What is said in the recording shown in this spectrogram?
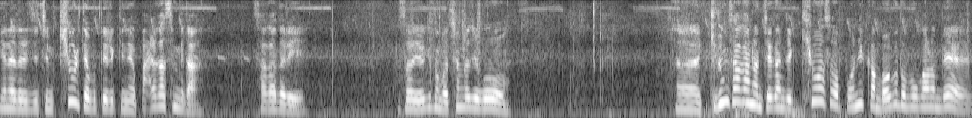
얘네들 이제 지금 키울 때부터 이렇게 그냥 빨갛습니다. 사과들이. 그래서 여기도 마찬가지고, 어, 기둥사과는 제가 이제 키워서 보니까 먹어도 보고 하는데,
